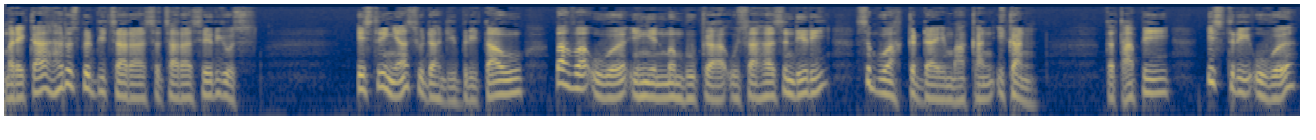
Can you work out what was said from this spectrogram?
Mereka harus berbicara secara serius. Istrinya sudah diberitahu bahwa Uwe ingin membuka usaha sendiri sebuah kedai makan ikan. Tetapi istri Uwe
